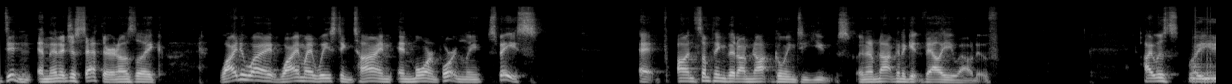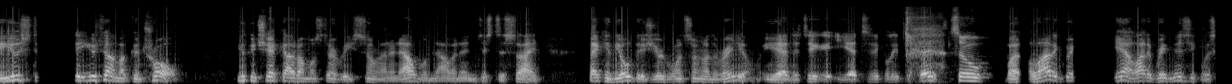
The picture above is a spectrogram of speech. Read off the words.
didn't. And then it just sat there, and I was like, why do I? Why am I wasting time and more importantly, space at, on something that I'm not going to use and I'm not going to get value out of? I was Well, you used to. You're talking about control. You can check out almost every song on an album now and then just decide. Back in the old days, you heard one song on the radio. You had to take it. You had to take a leap of faith. so But a lot of great, yeah, a lot of great music was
